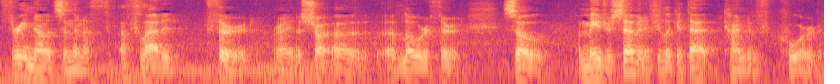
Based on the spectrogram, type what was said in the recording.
three notes and then a, a flatted third right? A, sharp, a lower third. So a major seven if you look at that kind of chord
